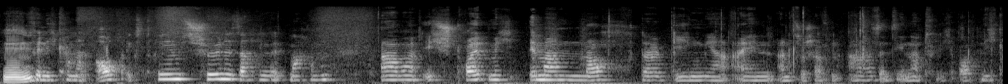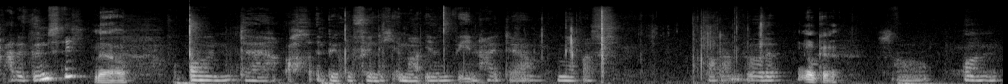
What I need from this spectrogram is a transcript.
Finde ich, kann man auch extrem schöne Sachen mitmachen. Aber ich sträub mich immer noch dagegen, mir einen anzuschaffen. A, sind sie natürlich auch nicht gerade günstig. Ja. Und äh, ach, im Büro finde ich immer irgendwen halt, der mir was plottern würde. Okay. So. Und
